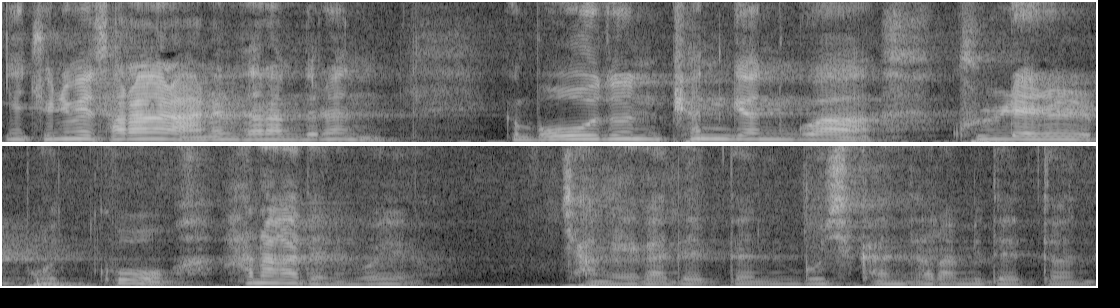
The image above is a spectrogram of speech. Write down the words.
주님의 사랑을 아는 사람들은 그 모든 편견과 굴레를 벗고 하나가 되는 거예요. 장애가 됐든 무식한 사람이 됐든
